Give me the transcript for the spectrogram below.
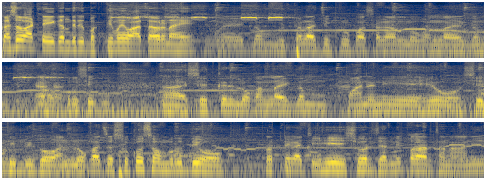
कसं वाटतं एकंदरीत भक्तिमय वातावरण आहे? त्यामुळे एकदम विठ्ठलाची कृपा सगळ्या लोकांना एकदम कृषी शेतकरी लोकांना एकदम पाण्याने हे हो शेती पिको आणि लोकांचं सुख समृद्धी हो. प्रत्येकाची ही ईश्वरचरणी प्रार्थना आणि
